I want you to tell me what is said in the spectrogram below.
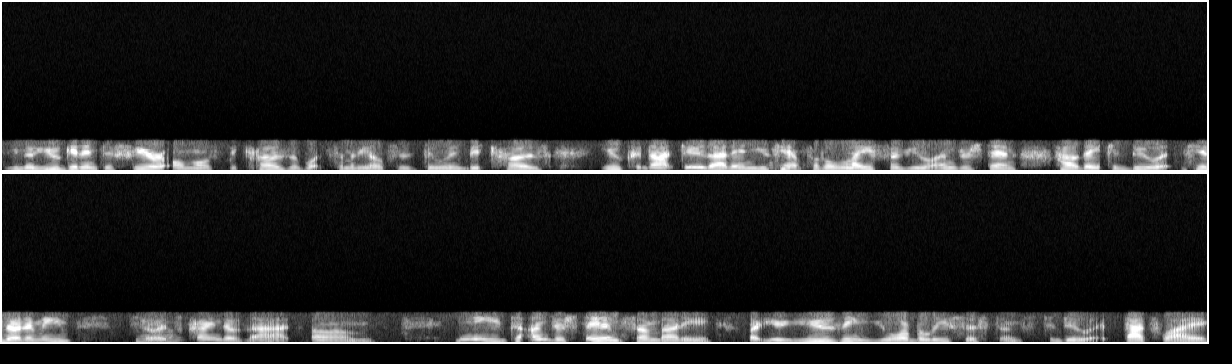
you know you get into fear almost because of what somebody else is doing because you could not do that and you can't for the life of you understand how they can do it you know what i mean yeah. so it's kind of that um need to understand somebody but you're using your belief systems to do it. That's why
